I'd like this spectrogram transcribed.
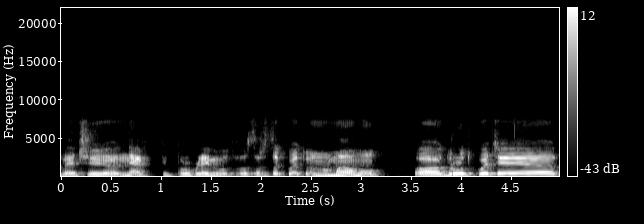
вече някакви проблеми от възрастта, което е нормално. Другото, което е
